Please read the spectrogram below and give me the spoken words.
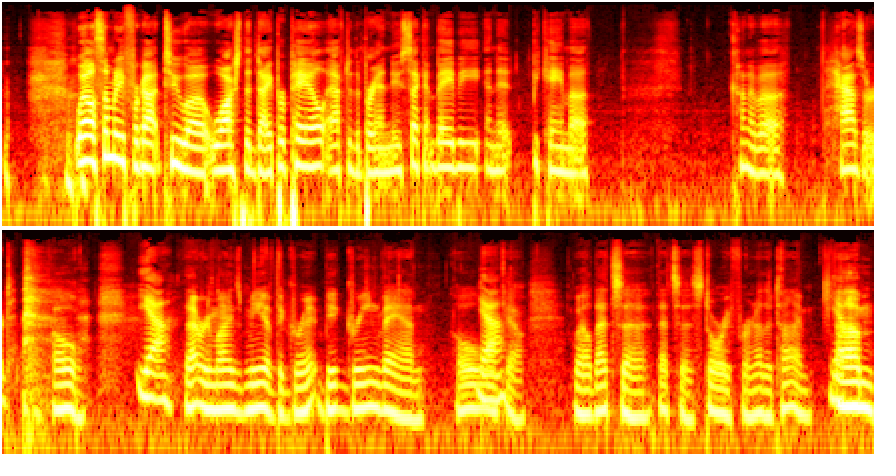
well, somebody forgot to uh, wash the diaper pail after the brand new second baby, and it became a kind of a hazard. Oh, yeah. That reminds me of the gr- big green van. Oh, yeah. Well, that's a that's a story for another time. Yeah. Um,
